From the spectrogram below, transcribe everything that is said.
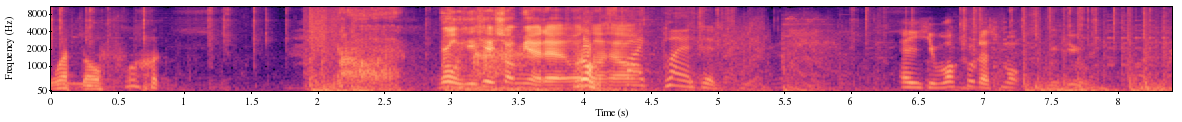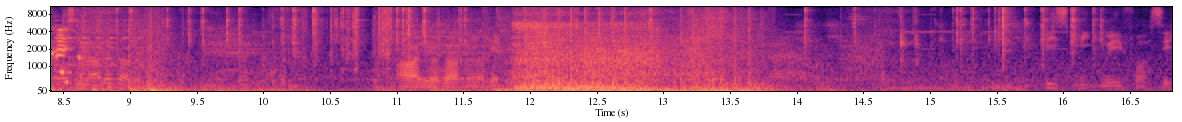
What the fuck? Bro, he headshot me at that. What Bro. the hell? Spike planted. Hey, he walked through the smoke with you. Oh, you're on the Please meet way for Sage.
